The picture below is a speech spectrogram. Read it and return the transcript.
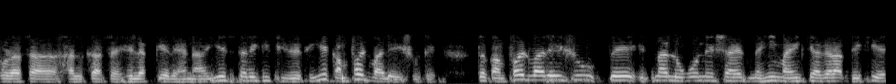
थोड़ा सा हल्का सा हिलक के रहना, ये इस तरह की चीज़ें थी। ये कंफर्ट वाले इशू थे। तो कंफर्ट वाले इशू पे इतना लोगों ने शायद नहीं माइंड किया। अगर आप देखिए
